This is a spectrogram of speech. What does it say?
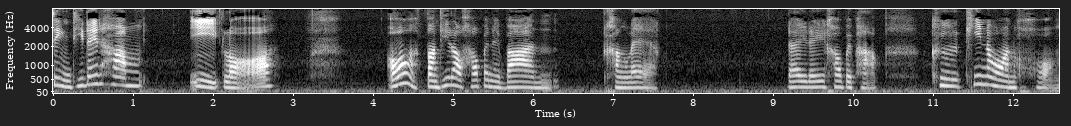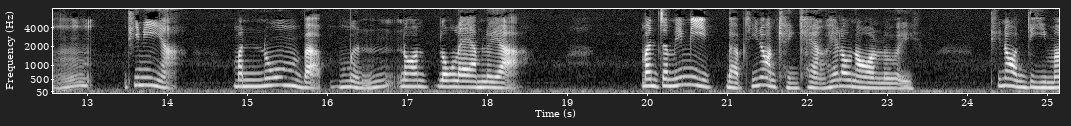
สิ่งที่ได้ทำอีกหรอ อ๋อตอนที่เราเข้าไปในบ้านครั้งแรก ได้ได้เข้าไปพัก คือที่นอนของที่นี่อะมันนุ่มแบบเหมือนนอนโรงแรมเลยอะ มันจะไม่มีแบบที่นอนแข็งๆให้เรานอนเลย ที่นอนดีม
